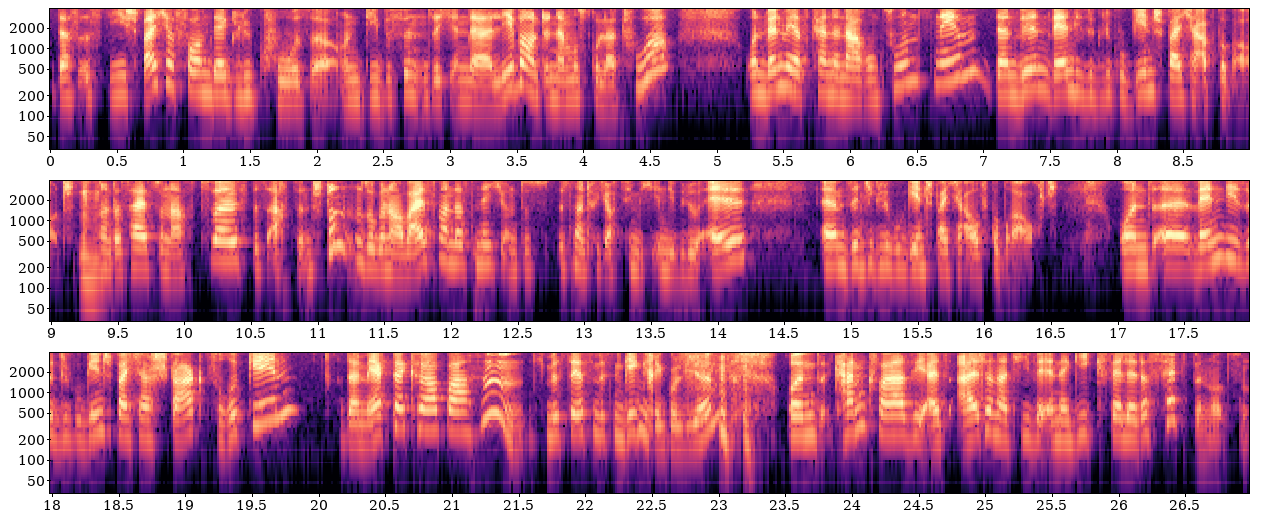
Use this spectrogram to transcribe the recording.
Das ist die Speicherform der Glukose und die befinden sich in der Leber und in der Muskulatur. Und wenn wir jetzt keine Nahrung zu uns nehmen, dann werden, werden diese Glykogenspeicher abgebaut. Und das heißt, so nach 12 bis 18 Stunden, so genau weiß man das nicht und das ist natürlich auch ziemlich individuell, ähm, sind die Glykogenspeicher aufgebraucht. Und äh, wenn diese Glykogenspeicher stark zurückgehen, dann merkt der Körper, hm, ich müsste jetzt ein bisschen gegenregulieren und kann quasi als alternative Energiequelle das Fett benutzen.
